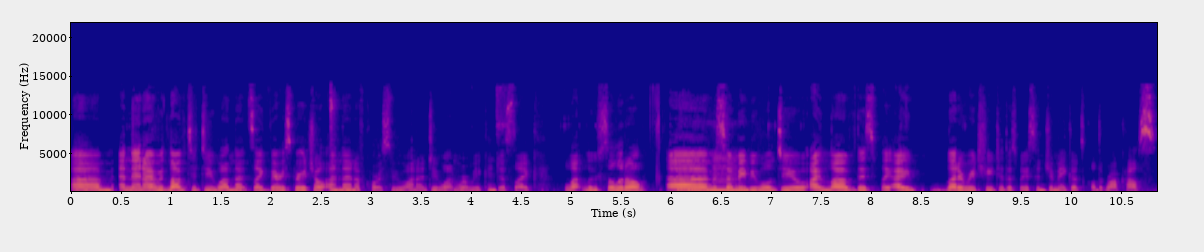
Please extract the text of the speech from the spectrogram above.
Um, and then I would love to do one that's like very spiritual. And then, of course, we want to do one where we can just like let loose a little. Um, So maybe we'll do. I love this place. I led a retreat to this place in Jamaica. It's called the Rock House,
